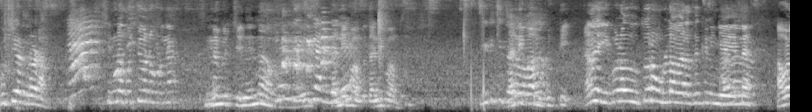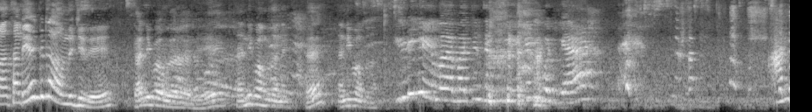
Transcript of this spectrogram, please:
குச்சி எடுத்துடா சின்ன குச்சி ஒன்று கொடுங்க. சின்ன குச்சி. என்ன தண்ணி பாம்பு தண்ணி பாம்பு தண்ணி பாம்பு? குட்டி. ஆனா இவ்வளவு தூரம் உள்ள வர்றதுக்கு நீங்க என்ன? அவ்வளவு அசால்ட் ஏங்கிட்டா வந்துச்சு இது. தண்ணி பாம்பு தானே அது? தண்ணி பாம்பு தானே? தண்ணி பாம்பு தான்? அந்த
